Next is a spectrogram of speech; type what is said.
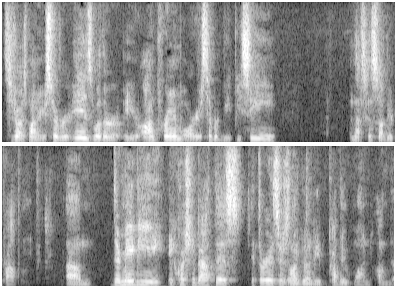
centralized monitoring server is, whether you're on-prem or a separate VPC, and that's going to solve your problem. Um, there may be a question about this. If there is, there's only going to be probably one on the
